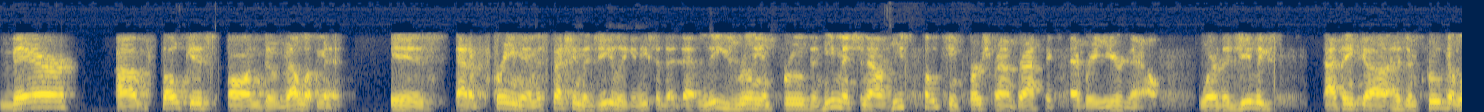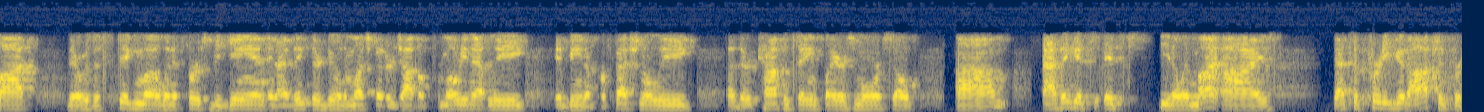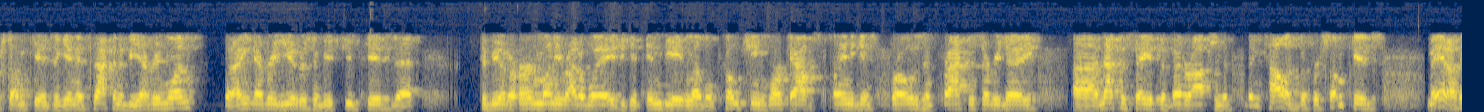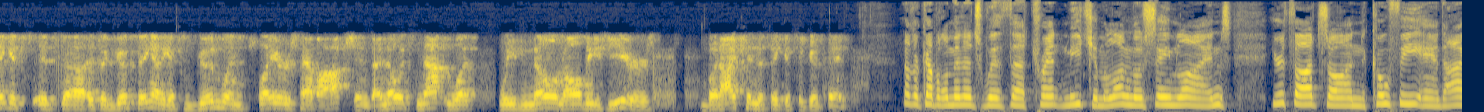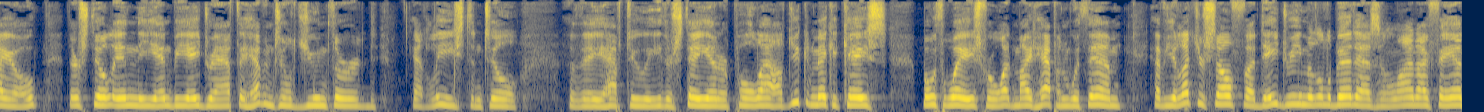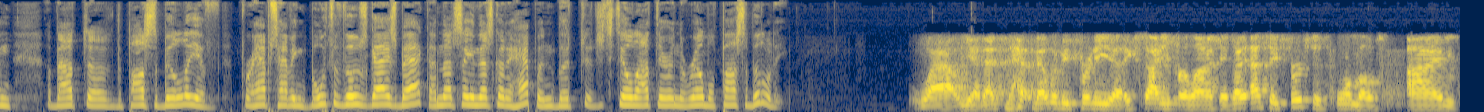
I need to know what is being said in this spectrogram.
their um, focus on development is at a premium, especially in the G League. And he said that that league's really improved. And he mentioned now he's coaching first round draft picks every year now, where the G League I think uh, has improved a lot. There was a stigma when it first began, and I think they're doing a much better job of promoting that league, it being a professional league. Uh, they're compensating players more. So um, I think it's it's you know in my eyes that's a pretty good option for some kids. Again, it's not going to be everyone, but I think every year there's going to be a few kids that to be able to earn money right away, to get NBA level coaching, workouts, playing against pros and practice every day. Uh, not to say it's a better option than, than college, but for some kids, man, I think it's it's uh, it's a good thing. I think it's good when players have options. I know it's not what we've known all these years, but I tend to think it's a good thing. Another couple of minutes with uh, Trent Meacham along those same lines. Your thoughts on Kofi and Ayo? They're still in the NBA draft. They have until June 3rd, at least, until they have to either stay in or pull out. You can make a case both ways for what might happen with them. Have you let yourself uh, daydream a little bit as an Illini fan about uh, the possibility of perhaps having both of those guys back? I'm not saying that's going to happen, but it's still out there in the realm of possibility. Wow, yeah, that that, that would be pretty uh, exciting for Illini fans. I, I'd say first and foremost, I'm.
